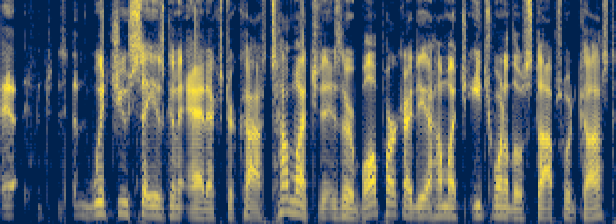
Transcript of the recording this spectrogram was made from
uh, which you say is going to add extra costs. How much? Is there a ballpark idea how much each one of those stops would cost?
